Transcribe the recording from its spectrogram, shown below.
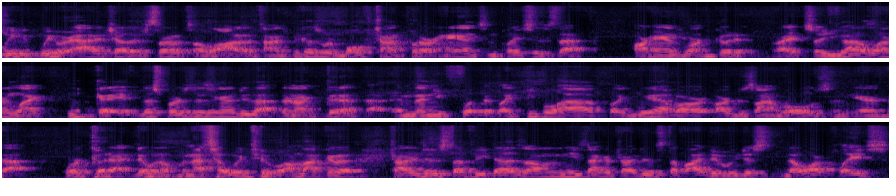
we we were at each other's throats a lot of the times because we're both trying to put our hands in places that our hands weren't good at, right? So you got to learn like, okay, this person isn't going to do that. They're not good at that. And then you flip it. Like people have, like we have our, our design roles in here that we're good at doing them, and that's how we do. I'm not gonna try to do the stuff he does. I'm, he's not gonna try to do the stuff I do. We just know our place.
